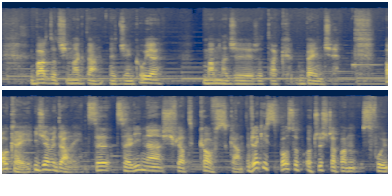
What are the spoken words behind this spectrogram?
Bardzo Ci, Magda, dziękuję. Mam nadzieję, że tak będzie. Okay, idziemy dalej. Ce Celina Świadkowska. W jaki sposób oczyszcza Pan swój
